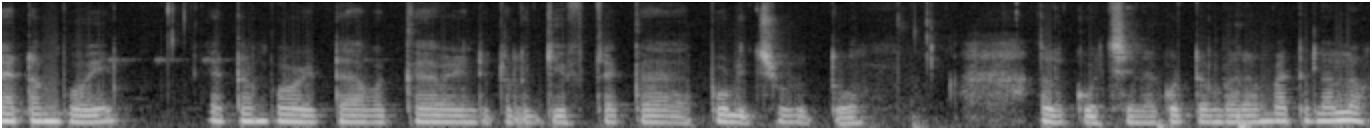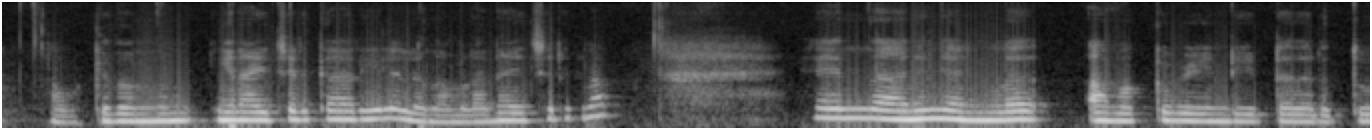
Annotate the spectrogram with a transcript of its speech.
ഏട്ടൻ പോയി. ഏട്ടൻ പോയിട്ട് അവൾക്ക് വേണ്ടിയിട്ടുള്ള ഗിഫ്റ്റൊക്കെ പൊളിച്ചു കൊടുത്തു. അല്ല കൊച്ചിനെ കുറ്റം പറയാൻ പറ്റില്ലല്ലോ. അവൾക്കിതൊന്നും ഇങ്ങനെ അയച്ചെടുക്കാൻ അറിയില്ലല്ലോ. നമ്മൾ തന്നെ അയച്ചെടുക്കണം. എന്നാലും ഞങ്ങൾ അവൾക്ക് വേണ്ടിയിട്ട് അതെടുത്തു.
